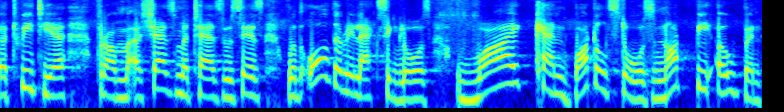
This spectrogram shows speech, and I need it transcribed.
a tweet here from uh, Shaz Mataz who says, with all the relaxing laws, why can bottle stores not be open,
